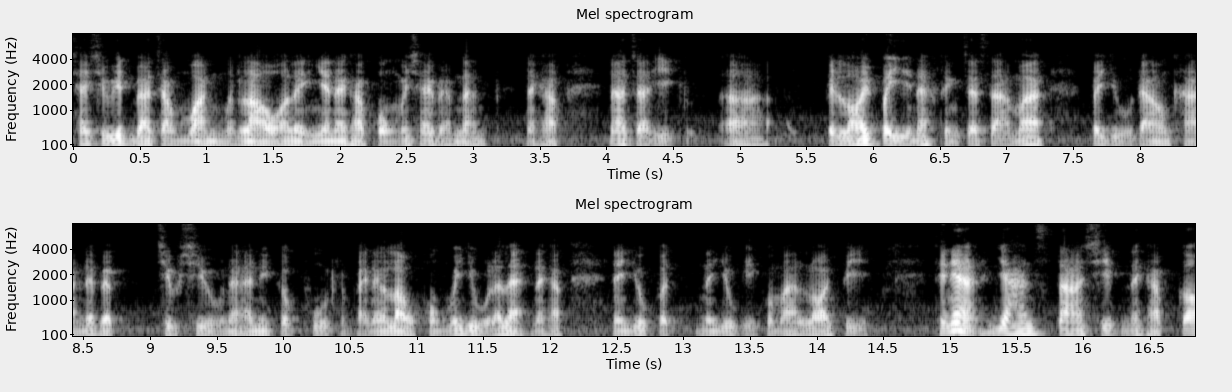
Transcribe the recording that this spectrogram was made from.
ใช้ชีวิตประจำวันเหมือนเราอะไรอย่างเงี้ยนะครับ คงไม่ใช่แบบนั้นนะครับ น่าจะอีก เป็นร้อยปีนะถึงจะสามารถไปอยู่ดาวอังคารได้แบบชิวๆนะอันนี้ก็พูดกันไปนะเราคงไม่อยู่แล้วแหละนะครับ ในยุคในยุคอีกประมาณร้อยปี ทีเนี้ยยาน Starship นะครับก็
